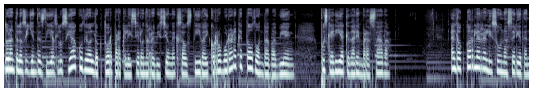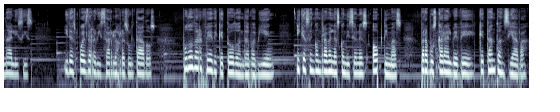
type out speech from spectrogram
Durante los siguientes días, Lucía acudió al doctor para que le hiciera una revisión exhaustiva y corroborara que todo andaba bien, pues quería quedar embarazada. El doctor le realizó una serie de análisis y después de revisar los resultados, pudo dar fe de que todo andaba bien y que se encontraba en las condiciones óptimas para buscar al bebé que tanto ansiaba.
